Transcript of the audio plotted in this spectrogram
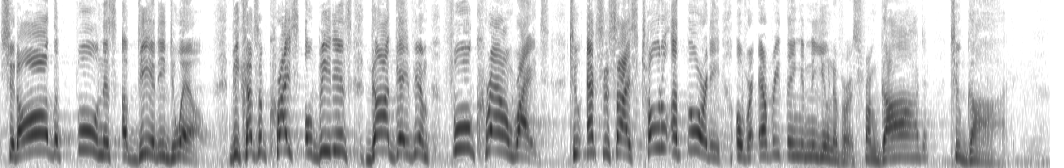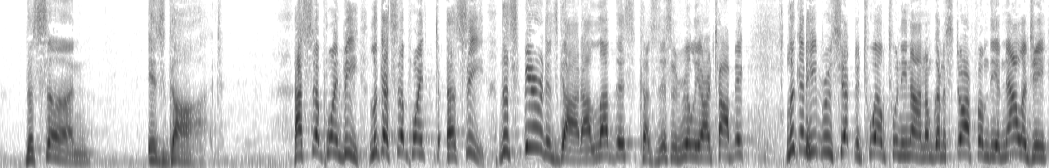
should all the fullness of deity dwell. Because of Christ's obedience, God gave him full crown rights to exercise total authority over everything in the universe, from God to God. The Son is God. That's subpoint B. Look at subpoint uh, C. The Spirit is God. I love this because this is really our topic. Look at Hebrews chapter 12, 29. I'm going to start from the analogy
